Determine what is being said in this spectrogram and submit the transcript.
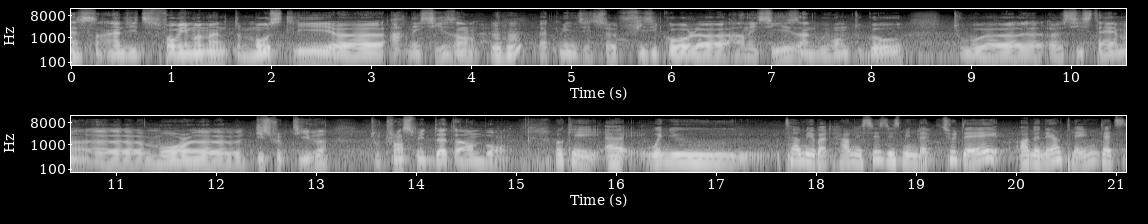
Yes, and it's for the moment mostly uh, harnesses. Mhm. That means it's uh, physical uh, harnesses, and we want to go to uh, a system uh, more uh, disruptive to transmit data on board. Okay, uh, when you tell me about harnesses, this means that today on an airplane, that's,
